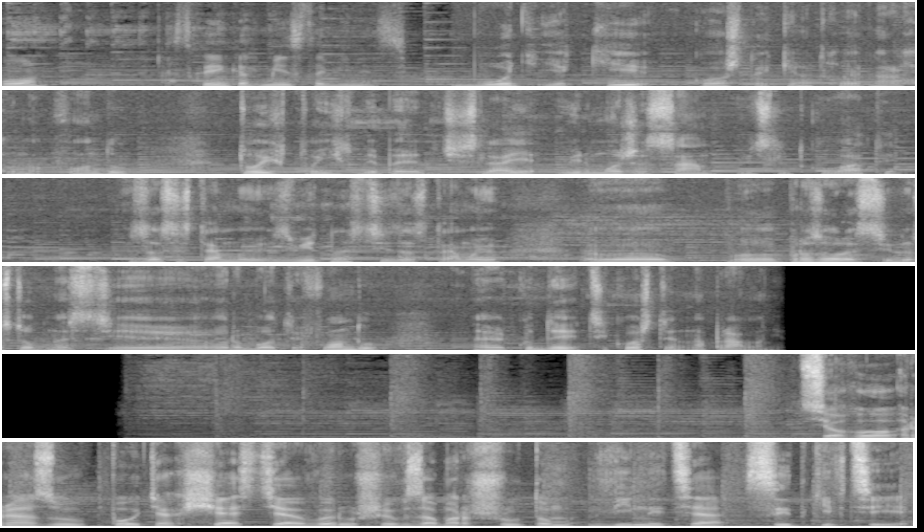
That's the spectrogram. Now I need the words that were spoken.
по скриньках міста Вінниці. Будь-які кошти, які надходять на рахунок фонду, той, хто їх туди перечисляє, він може сам відслідкувати за системою звітності, за системою е, прозорості і доступності роботи фонду, е, куди ці кошти направлені. Цього разу потяг щастя вирушив за маршрутом Вінниця Ситківці.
